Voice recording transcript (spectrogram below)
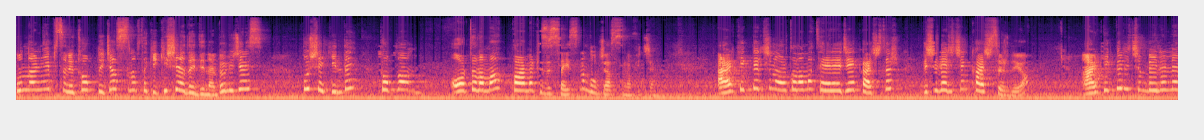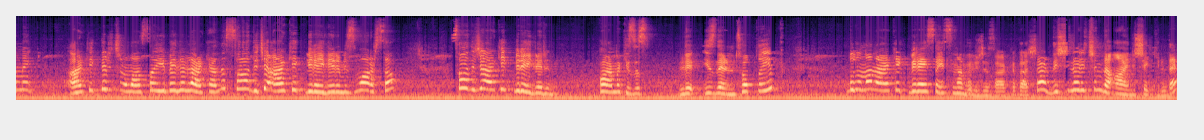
Bunların hepsini toplayacağız. Sınıftaki kişi adedine böleceğiz. Bu şekilde toplam ortalama parmak izi sayısını bulacağız sınıf için. Erkekler için ortalama TRC kaçtır? Dişiler için kaçtır diyor. Erkekler için belirlemek erkekler için olan sayıyı belirlerken de sadece erkek bireylerimiz varsa sadece erkek bireylerin parmak izi izlerini toplayıp bulunan erkek birey sayısına böleceğiz arkadaşlar. Dişiler için de aynı şekilde.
